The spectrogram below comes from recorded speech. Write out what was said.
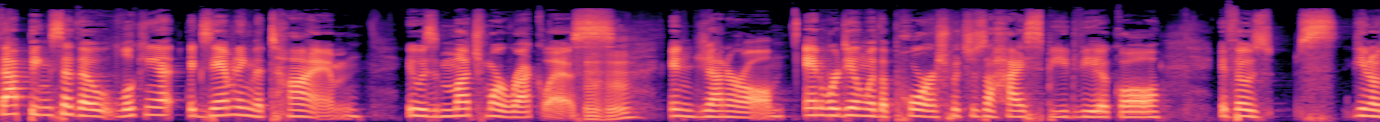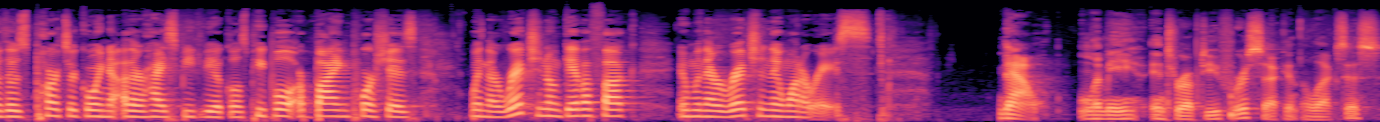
That being said, though, looking at examining the time, it was much more reckless mm-hmm. in general. And we're dealing with a Porsche, which is a high speed vehicle. If those, you know, those parts are going to other high speed vehicles, people are buying Porsches when they're rich and don't give a fuck, and when they're rich and they want to race. Now, let me interrupt you for a second, Alexis.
